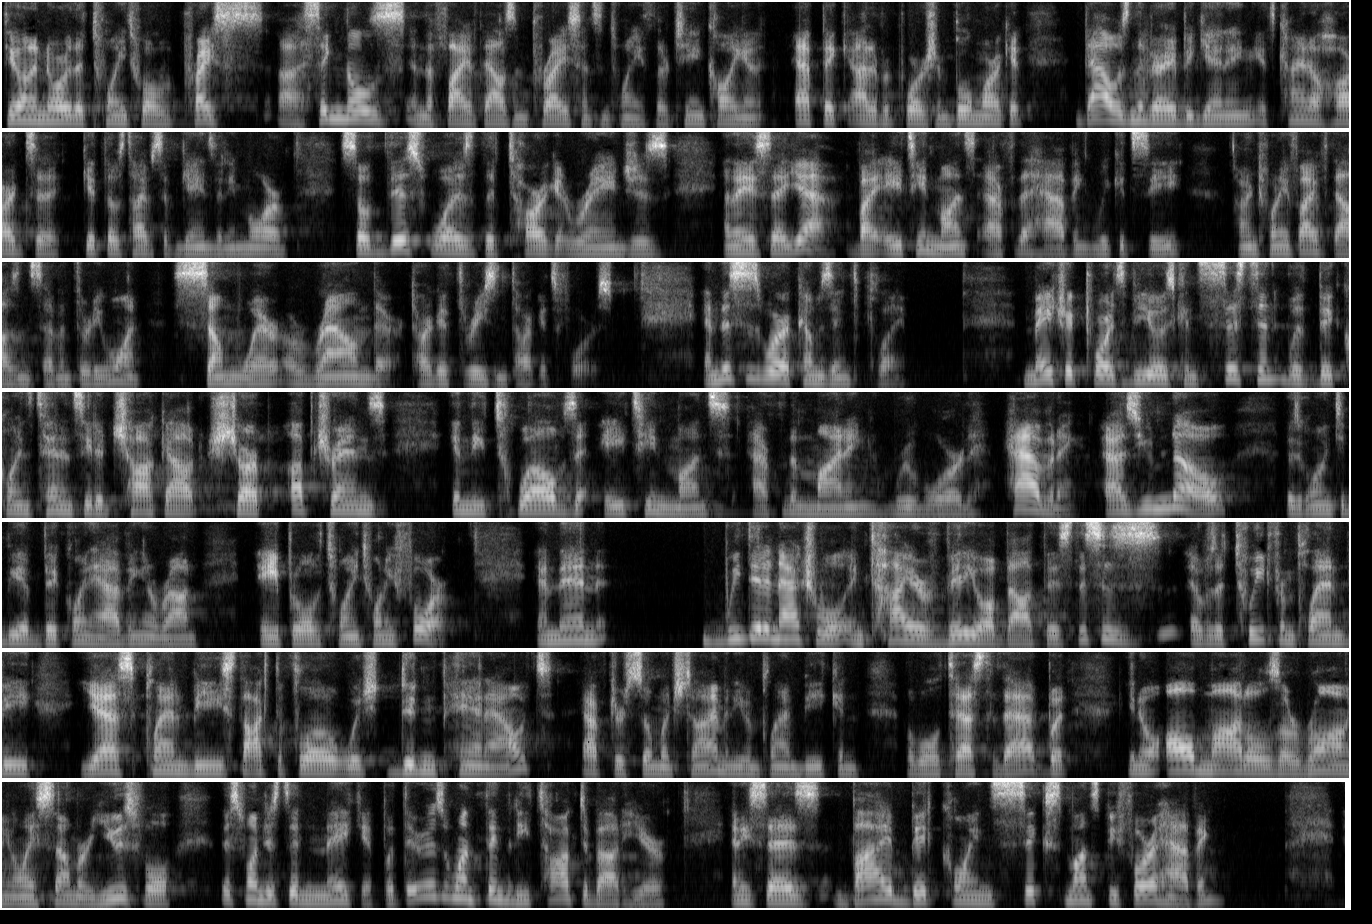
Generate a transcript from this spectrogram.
They don't ignore the 2012 price uh, signals and the 5,000 price since in 2013, calling an epic out of proportion bull market. That was in the very beginning. It's kind of hard to get those types of gains anymore. So this was the target ranges. And they say, yeah, by 18 months after the halving, we could see 125,731, somewhere around there, target threes and targets fours. And this is where it comes into play. Matrixport's view is consistent with Bitcoin's tendency to chalk out sharp uptrends in the 12 to 18 months after the mining reward halving. As you know, there's going to be a Bitcoin halving around April of 2024. And then we did an actual entire video about this. This is it was a tweet from Plan B. Yes, Plan B stock to flow, which didn't pan out after so much time, and even Plan B can will attest to that. But you know, all models are wrong, and only some are useful. This one just didn't make it. But there is one thing that he talked about here, and he says, buy Bitcoin six months before a halving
